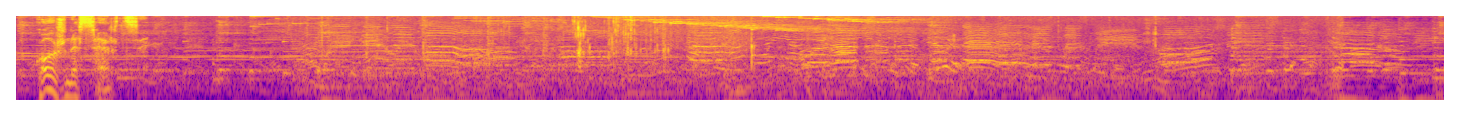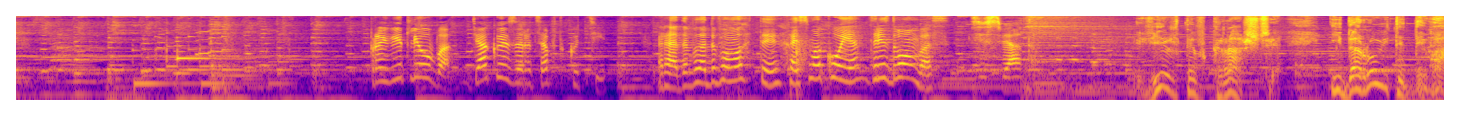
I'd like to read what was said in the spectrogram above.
в кожне серце. Привіт, Люба! Дякую за рецепт куті. Рада була допомогти. Хай смакує. З Різдвом вас. Зі святом. Вірте в краще і даруйте дива.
